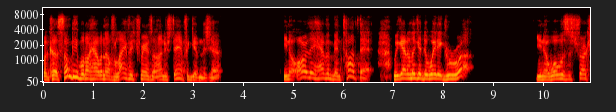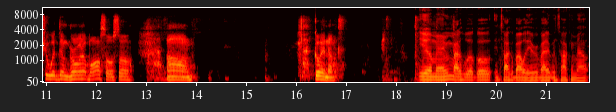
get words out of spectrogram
Because some people don't have enough life experience to understand forgiveness yet. You know, or they haven't been taught that. We got to look at the way they grew up. You know, what was the structure with them growing up also? So um go ahead now. Yeah, man, we might as well go and talk about what everybody been talking about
